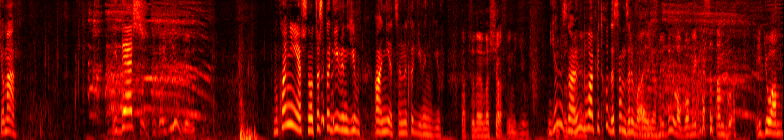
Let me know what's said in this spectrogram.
Тьома. Ідеш? Ти доїв він? Ну, звісно, це ж тоді він їв. А, ні, це не тоді він їв. Так це, мабуть, зараз він їв. Я Ти не тут знаю, він ним- бува підходить, сам зриває Я його. не слідила, бо ми якраз там... бу- Ідем.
